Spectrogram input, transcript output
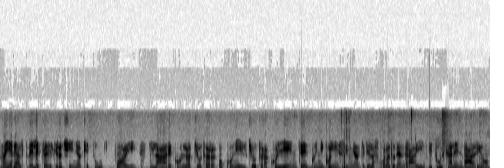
Ma in realtà la bellezza del tirocinio è che tu puoi stilare con la tutor o con il tutor accogliente, quindi con l'insegnante della scuola dove andrai, e tu il calendario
